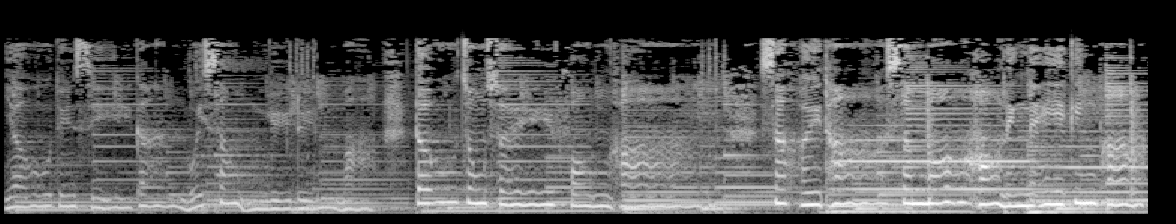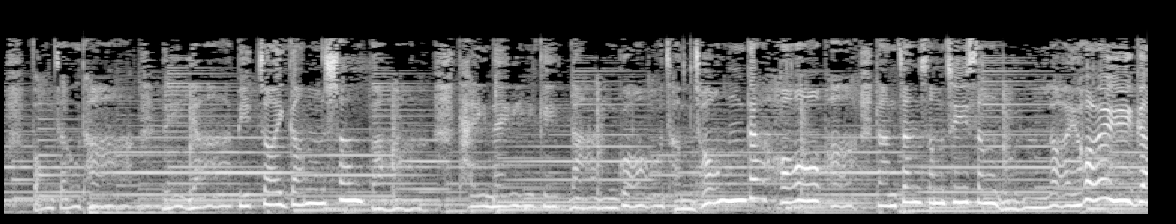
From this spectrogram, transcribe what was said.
有段时间会心如乱麻，都终须放下。失去他，什么可令你惊怕？放走他，你也别再感伤吧。替你极难过，沉重得可怕，但真心痴心换来虚假。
